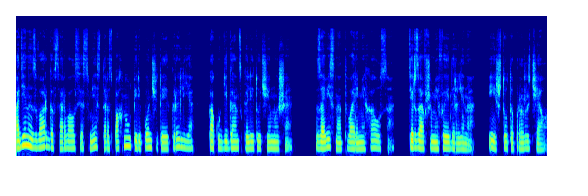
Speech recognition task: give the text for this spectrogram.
Один из варгов сорвался с места, распахнул перепончатые крылья, как у гигантской летучей мыши, завис над тварями хаоса терзавшими Фейдерлина, и что-то прорычал.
